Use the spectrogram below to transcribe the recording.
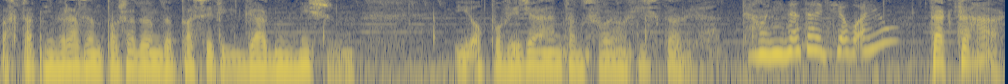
Ostatnim razem poszedłem do Pacific Garden Mission i opowiedziałem tam swoją historię. To oni nadal działają? Tak, tak.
